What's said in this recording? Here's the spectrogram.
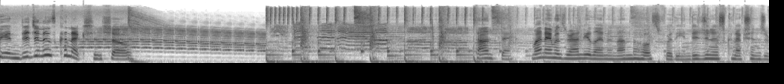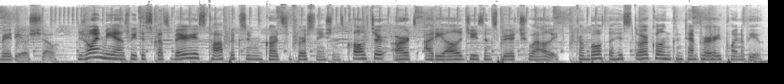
the Indigenous Connection Show. Tanse. My name is Randi Lynn, and I'm the host for the Indigenous Connections radio show. Join me as we discuss various topics in regards to First Nations culture, arts, ideologies, and spirituality from both a historical and contemporary point of view.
